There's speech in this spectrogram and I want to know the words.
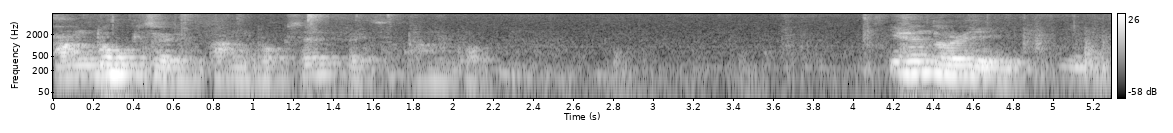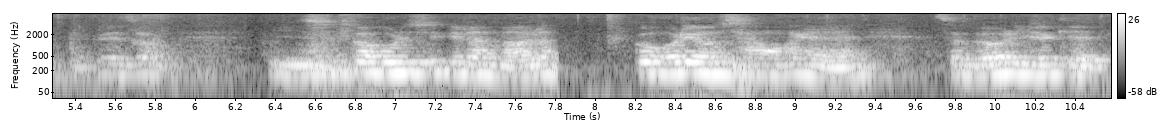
광복절 광복절 그렇죠. 광복. 이런 논리. 그래서 이 석과불식이란 말은 그 어려운 상황에서 늘 이렇게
